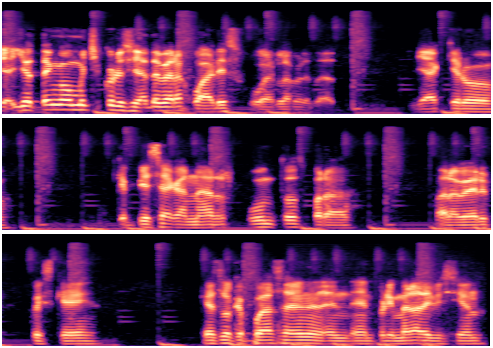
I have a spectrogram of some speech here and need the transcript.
ya- yo tengo mucha curiosidad de ver a Juárez jugar, la verdad. Ya quiero que empiece a ganar puntos para, para ver, pues, qué, qué es lo que puede hacer en, en- en primera división.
